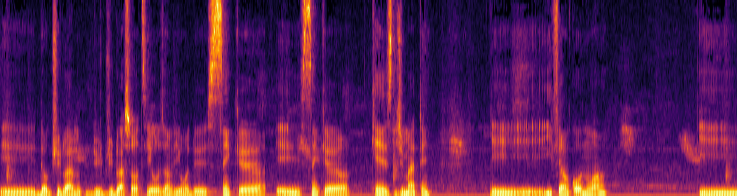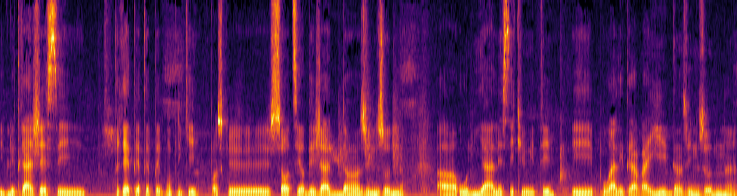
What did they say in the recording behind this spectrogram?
Et donc, je dois, je, dois sortir aux environs de 5h et 5h15 du matin. Et il fait encore noir. Et le trajet, c'est très, très, très, très compliqué parce que sortir déjà dans une zone euh, où il y a l'insécurité et pour aller travailler dans une zone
